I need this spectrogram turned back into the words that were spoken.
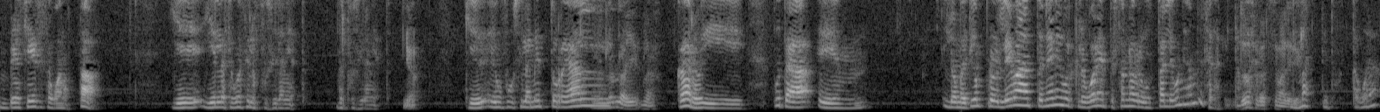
en VHS esa no estaba. Y es, y es la secuencia de los fusilamientos, del fusilamiento. Que es un fusilamiento real. En la playa, claro. Claro, y puta, eh, lo metió en problemas a Antonioni porque los weones empezaron a preguntarle, bueno, ¿y dónde sacaste esta dónde sacaste material? ¿Filmaste tú esta weá?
